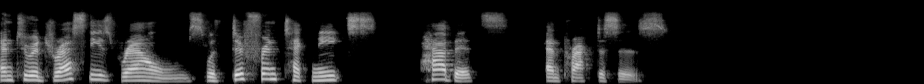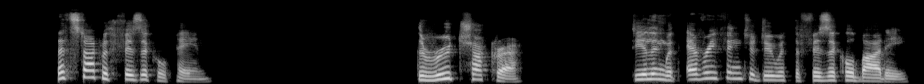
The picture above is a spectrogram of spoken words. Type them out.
and to address these realms with different techniques, habits, and practices. Let's start with physical pain. The root chakra, dealing with everything to do with the physical body.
